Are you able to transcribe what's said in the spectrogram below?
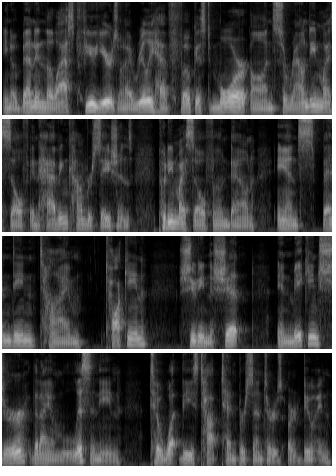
you know been in the last few years when I really have focused more on surrounding myself and having conversations, putting my cell phone down and spending time talking, shooting the shit and making sure that I am listening to what these top 10 percenters are doing.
